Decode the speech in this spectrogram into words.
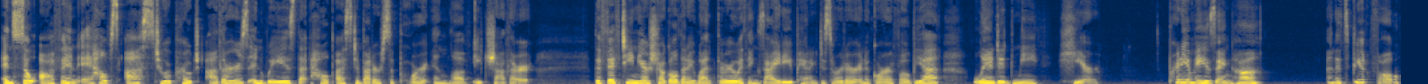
And so often it helps us to approach others in ways that help us to better support and love each other. The 15 year struggle that I went through with anxiety, panic disorder, and agoraphobia landed me here. Pretty amazing, huh? And it's beautiful.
